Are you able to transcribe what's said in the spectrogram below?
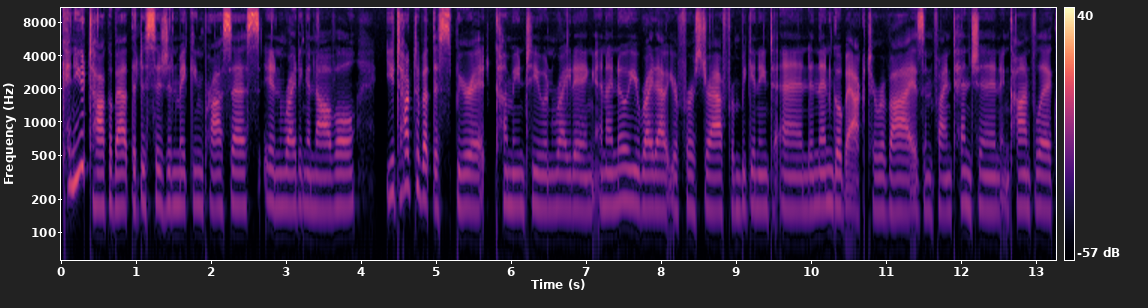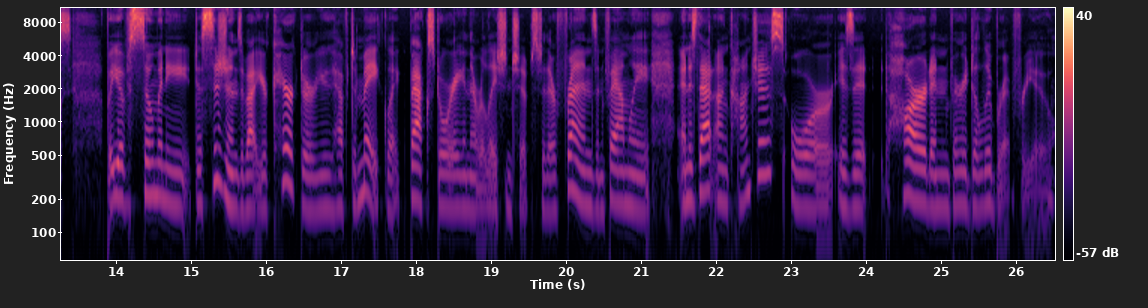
Can you talk about the decision making process in writing a novel? You talked about the spirit coming to you in writing, and I know you write out your first draft from beginning to end and then go back to revise and find tension and conflicts but you have so many decisions about your character you have to make, like backstory and their relationships to their friends and family. And is that unconscious or is it hard and very deliberate for you?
